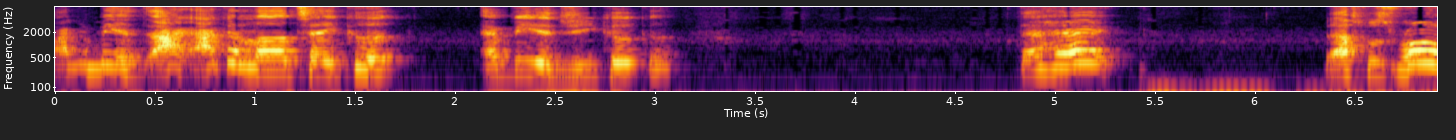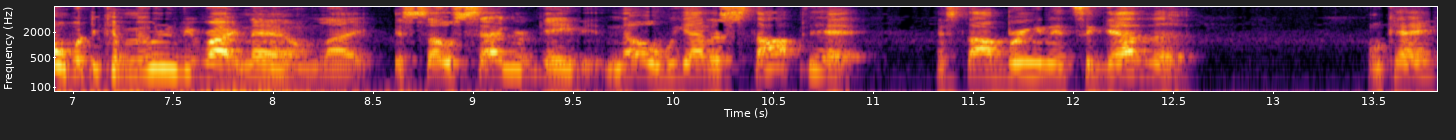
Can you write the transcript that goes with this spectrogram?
I can be a, I, I can love Taekook and be a Jikooker. The heck? That's what's wrong with the community right now. Like it's so segregated. No, we gotta stop that and stop bringing it together. Okay,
